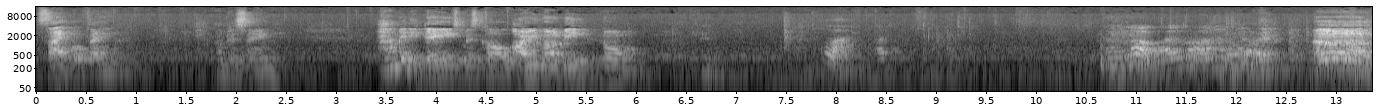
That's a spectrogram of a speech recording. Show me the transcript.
cycle thing, I'm just saying, how many days, Miss Cole, are you going to be normal? A lot. I don't know, I don't know. I don't know. Uh,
